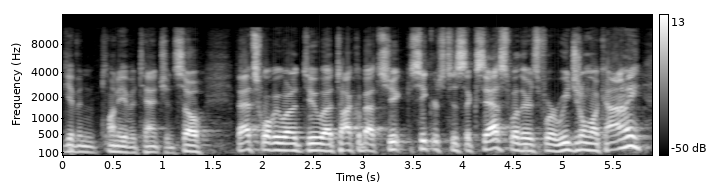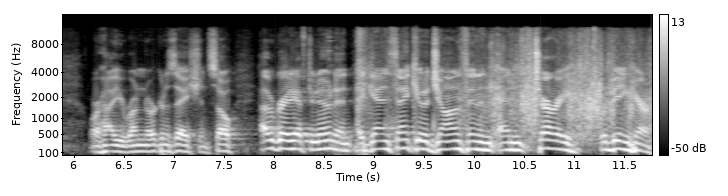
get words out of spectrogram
given plenty of attention. So that's what we wanted to uh, talk about secrets to success, whether it's for a regional economy or how you run an organization. So have a great afternoon. And again, thank you to Jonathan and, and Terry for being here.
